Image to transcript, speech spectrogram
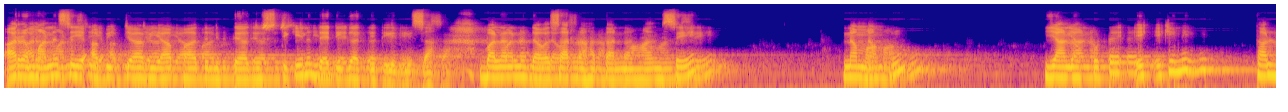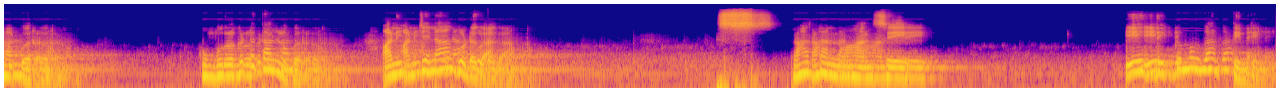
අර මනසේ අවිජ්ජා ව්‍යාපාද මිත්‍යා දෘෂ්ටි කියන දැඩි ගති තියෙන නිසා බලන්න දවසක් රහතන් වහන්සේ නමක් යනකොට එක්කෙනෙක් තල්ලු කරනවා. කුඹුරකට තල්ලු කරනවා. අනිත් කෙනා ගොඩ ගන්නවා. රහතන් වහන්සේ ඒ දෙකම ගත්තේ නැහැ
